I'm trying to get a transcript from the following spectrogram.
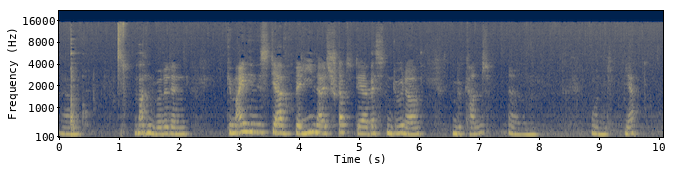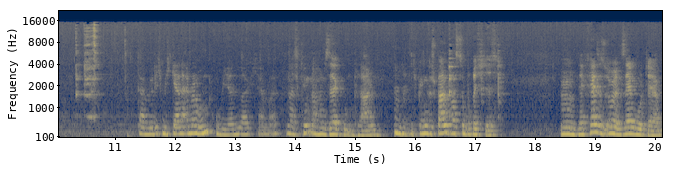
ähm, machen würde, denn gemeinhin ist ja Berlin als Stadt der besten Döner bekannt. Ähm, und ja, da würde ich mich gerne einmal rumprobieren, sage ich einmal. Das klingt nach einem sehr guten Plan. Mhm. Ich bin gespannt, was du berichtest. Mm, der Käse ist übrigens sehr gut, der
